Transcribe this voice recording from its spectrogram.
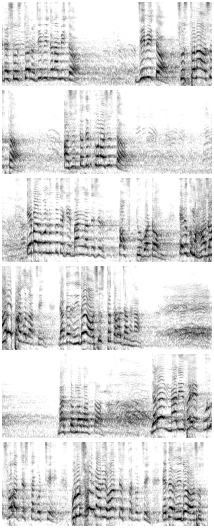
এটা সুস্থ না, জীবিত না মৃত? জীবিত। সুস্থ না অসুস্থ? অসুস্থদের কোন অসুস্থ? এবার বলুন তো দেখি, বাংলাদেশের টপ টু বটম এরকম হাজারো পাগল আছে, যাদের হৃদয় অসুস্থ তারা জানে না। বাস্তব না বাস্তব? যারা নারী হয়ে পুরুষ হওয়ার চেষ্টা করছে, পুরুষ হয়ে নারী হওয়ার চেষ্টা করছে, এদের হৃদয় অসুস্থ।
